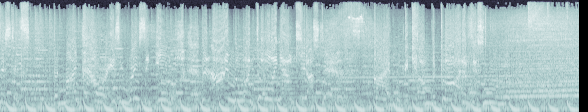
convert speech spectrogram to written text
existence, that my power is erasing evil, that I'm the one doling out justice. I will become the god of this new world.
